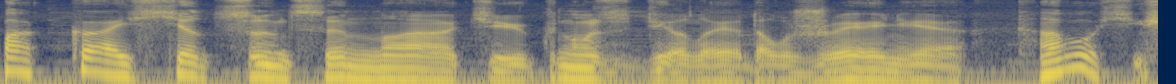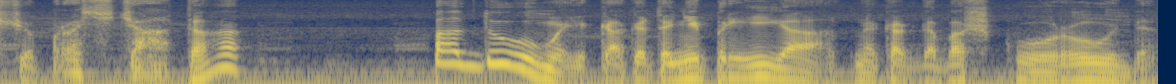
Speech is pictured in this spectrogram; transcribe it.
Покайся, Цинциннатик, но сделай одолжение. А вось еще простят, а? Подумай, как это неприятно, когда башку рубят.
